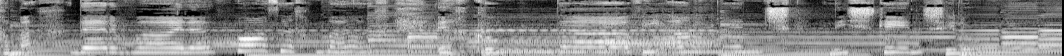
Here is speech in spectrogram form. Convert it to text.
Ich mach derweile, was ich mach. Ich komm da wie ein Mensch, nicht kein Schilur.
